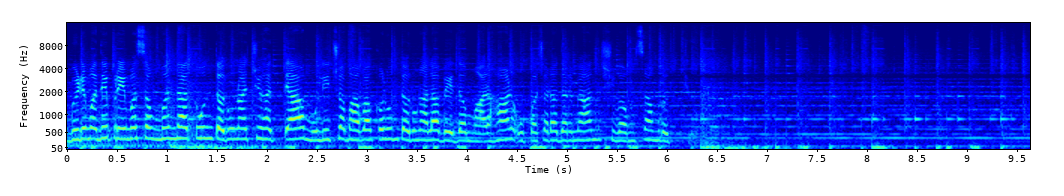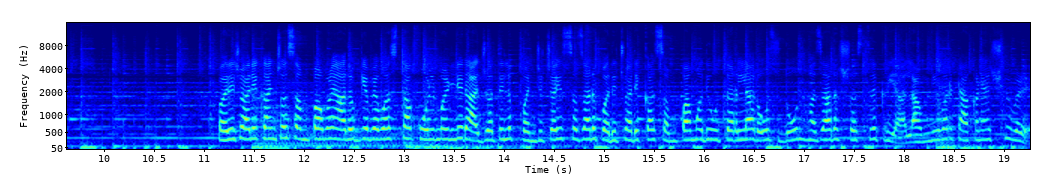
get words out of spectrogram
बीडमध्ये प्रेमसंबंधातून तरुणाची हत्या मुलीच्या भावाकडून तरुणाला बेदम मारहाण उपचारादरम्यान शिवमचा मृत्यू. परिचारिकांच्या संपामुळे आरोग्य व्यवस्था कोलमडली. राज्यातील पंचेचाळीस हजार परिचारिका संपामध्ये उतरल्या. रोज दोन हजार शस्त्रक्रिया लांबणीवर टाकण्याची वेळ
